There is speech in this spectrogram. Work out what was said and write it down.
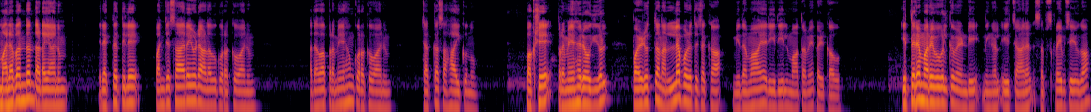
മലബന്ധം തടയാനും രക്തത്തിലെ പഞ്ചസാരയുടെ അളവ് കുറക്കുവാനും അഥവാ പ്രമേഹം കുറക്കുവാനും ചക്ക സഹായിക്കുന്നു. പക്ഷേ പ്രമേഹ രോഗികൾ പഴുത്ത നല്ല പഴുത്ത ചക്ക മിതമായ രീതിയിൽ മാത്രമേ കഴിക്കാവൂ. ഇത്തരം അറിവുകൾക്ക് വേണ്ടി നിങ്ങൾ ഈ ചാനൽ സബ്സ്ക്രൈബ് ചെയ്യുക.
